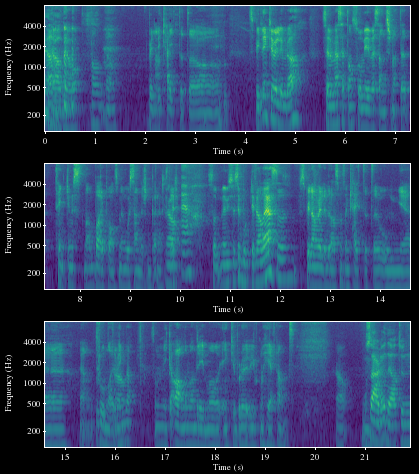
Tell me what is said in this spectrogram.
ja, det òg. Ja. Veldig keitete og spiller egentlig veldig bra. Selv om jeg har sett han så mye i West Anderson at jeg tenker nesten bare på han som en Wes Anderson-karakter. Ja. Ja. Men hvis du ser bort ifra det, så spiller han veldig bra som en sånn keitete, ung eh, ja, tronarving. da Som ikke aner hva han driver med, og egentlig burde gjort noe helt annet. Ja. Og så er det jo det at hun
